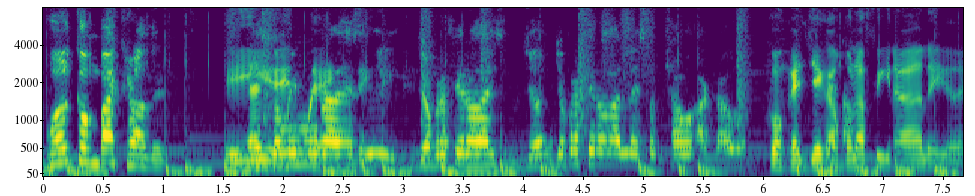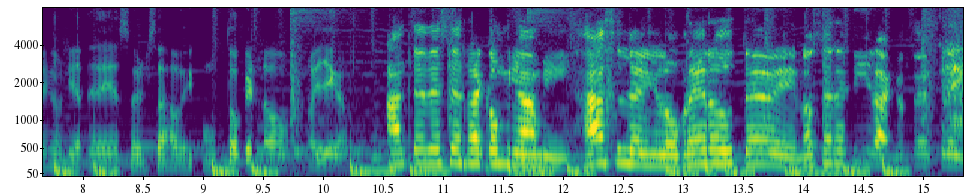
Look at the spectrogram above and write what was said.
welcome back, Crowder. Eso mismo iba a decir. Yo prefiero, dar, yo, yo prefiero darle esos chavos a Crowder. Con él llegamos a la final y olvídate de eso, él sabe. Con Tucker no, no llegamos. Antes de cerrar con Miami, Haslem, el obrero de ustedes, no se retira. ¿Qué ustedes creen?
